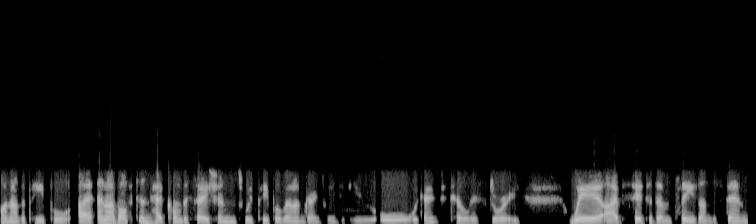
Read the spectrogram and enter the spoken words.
on other people. I, and I've often had conversations with people that I'm going to interview or we're going to tell their story where I've said to them, please understand,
